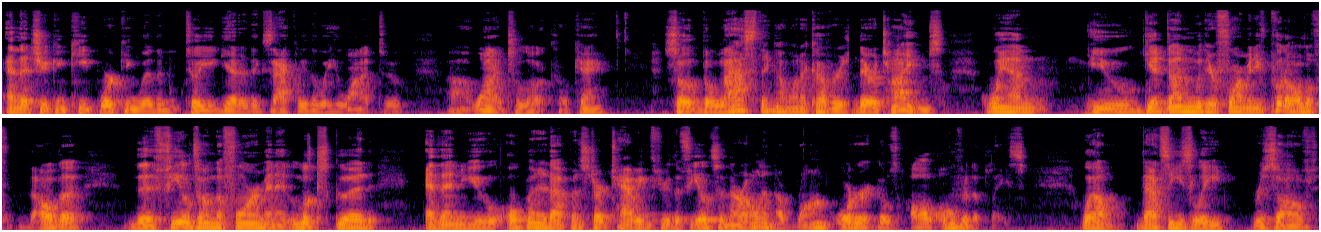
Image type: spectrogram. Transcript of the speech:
and that you can keep working with until you get it exactly the way you want it to uh, want it to look. Okay. So the last thing I want to cover is there are times when you get done with your form and you've put all the all the the fields on the form and it looks good and then you open it up and start tabbing through the fields and they're all in the wrong order it goes all over the place well that's easily resolved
